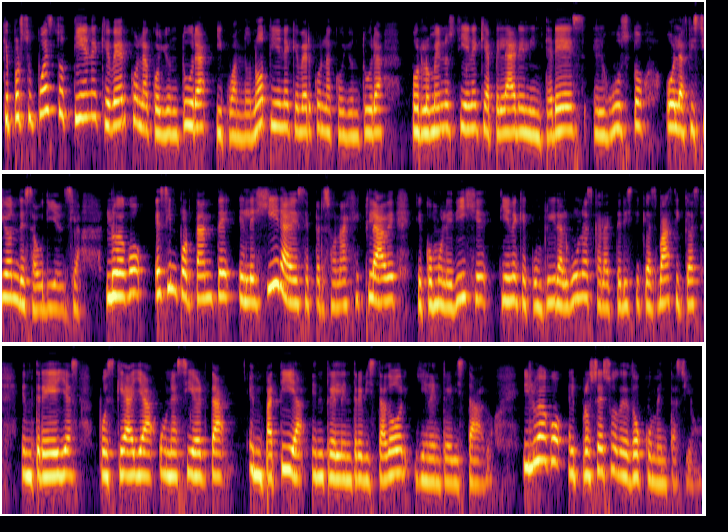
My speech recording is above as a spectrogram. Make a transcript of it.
que por supuesto tiene que ver con la coyuntura y cuando no tiene que ver con la coyuntura, por lo menos tiene que apelar el interés, el gusto o la afición de esa audiencia. Luego es importante elegir a ese personaje clave que como le dije tiene que cumplir algunas características básicas, entre ellas pues que haya una cierta empatía entre el entrevistador y el entrevistado. Y luego el proceso de documentación.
